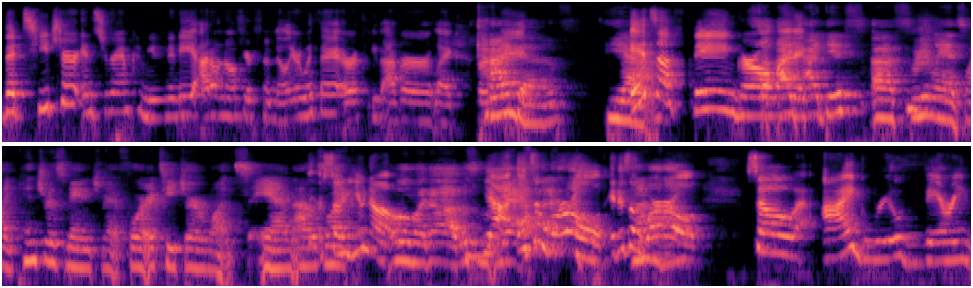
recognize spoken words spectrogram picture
the teacher Instagram community, I don't know if you're familiar with it or if you've ever like kind of. Yeah. It's a thing, girl. So like, I, I did uh, freelance like Pinterest management for a teacher once. And I was so like, you know, oh my God. This is, yeah, yeah, it's a world. It is a uh-huh. world. So I grew very,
